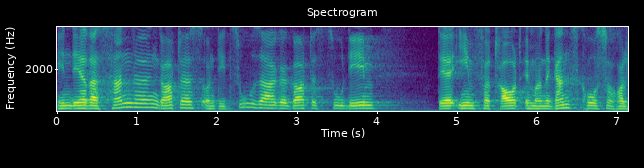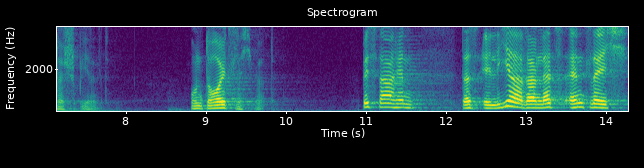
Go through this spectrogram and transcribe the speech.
in der das Handeln Gottes und die Zusage Gottes zu dem, der ihm vertraut, immer eine ganz große Rolle spielt und deutlich wird. Bis dahin, dass Elia dann letztendlich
